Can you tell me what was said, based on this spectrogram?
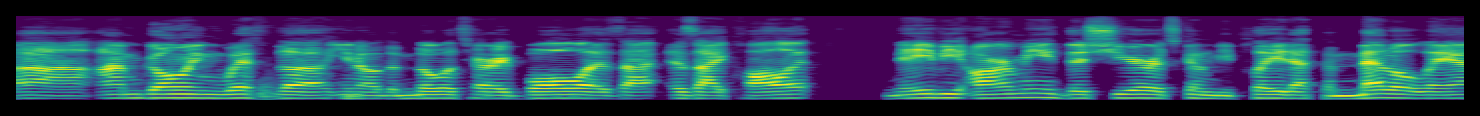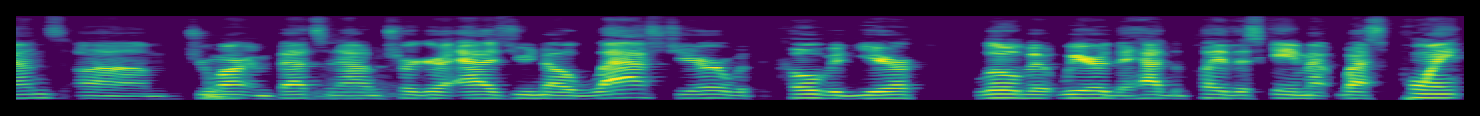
Uh, I'm going with the you know the military bowl as I as I call it. Navy Army this year. It's going to be played at the Meadowlands. Um, Drew Martin bets and Adam Trigger, as you know, last year with the COVID year, a little bit weird. They had to play this game at West Point,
